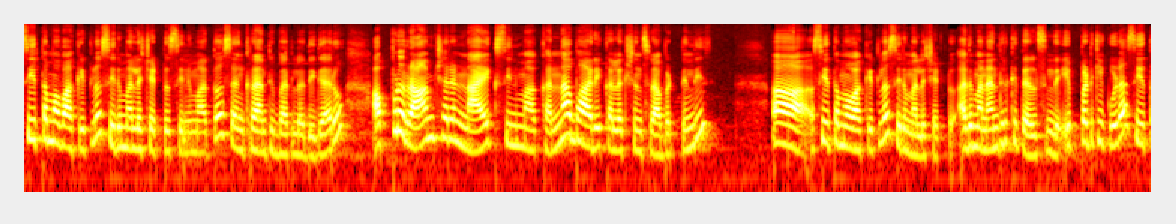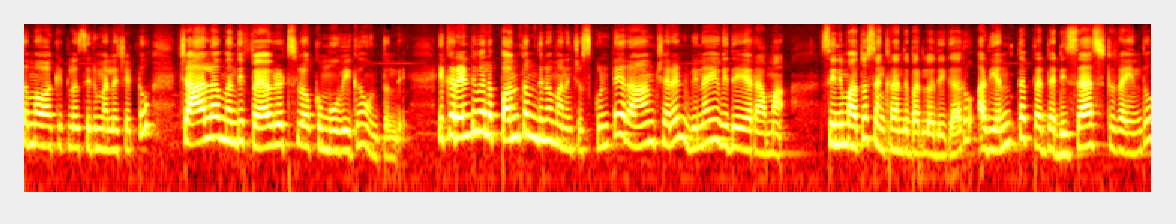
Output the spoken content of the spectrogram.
సీతమ్మ వాకిట్లో సిరిమల్ల చెట్టు సినిమాతో సంక్రాంతి బరిలో దిగారు. అప్పుడు రామ్ చరణ్ నాయక్ సినిమా కన్నా భారీ కలెక్షన్స్ రాబట్టింది సీతమ్మ వాకిట్లో సిరిమల్ల చెట్టు. అది మనందరికీ తెలిసిందే. ఇప్పటికీ కూడా సీతమ్మ వాకిట్లో సిరిమల్ల చెట్టు చాలామంది ఫేవరెట్స్లో ఒక మూవీగా ఉంటుంది. ఇక రెండు వేల పంతొమ్మిదిలో మనం చూసుకుంటే రామ్ చరణ్ వినయ విధేయ రామ సినిమాతో సంక్రాంతి బరిలో దిగారు. అది ఎంత పెద్ద డిజాస్టర్ అయిందో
